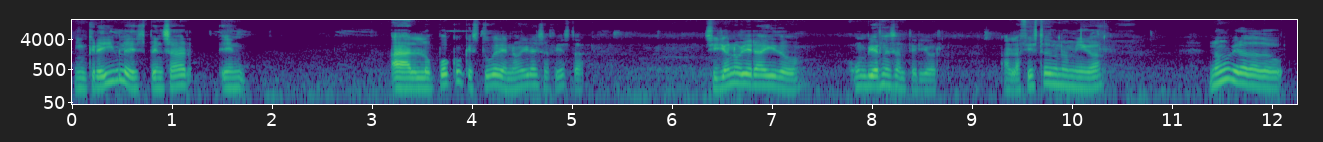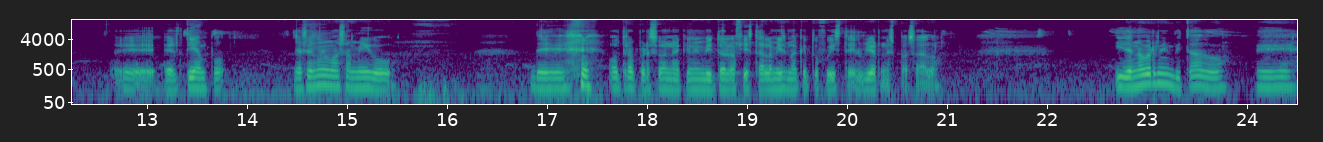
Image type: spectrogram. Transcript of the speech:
increíble pensar en a lo poco que estuve de no ir a esa fiesta. Si yo no hubiera ido un viernes anterior a la fiesta de una amiga, no me hubiera dado eh, el tiempo de hacerme más amigo de otra persona que me invitó a la fiesta, la misma que tú fuiste el viernes pasado. Y de no haberme invitado, eh,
